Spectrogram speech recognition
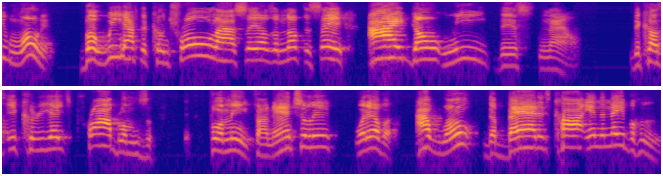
even want it, but we have to control ourselves enough to say, I don't need this now because it creates problems for me financially, whatever. I want the baddest car in the neighborhood.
